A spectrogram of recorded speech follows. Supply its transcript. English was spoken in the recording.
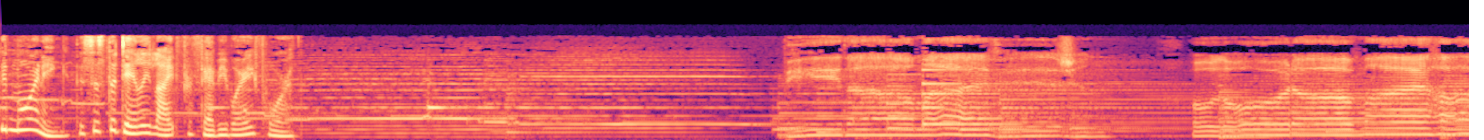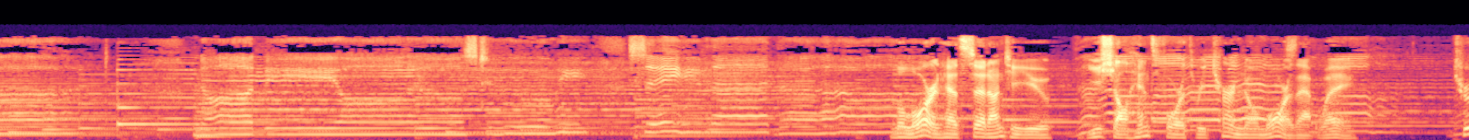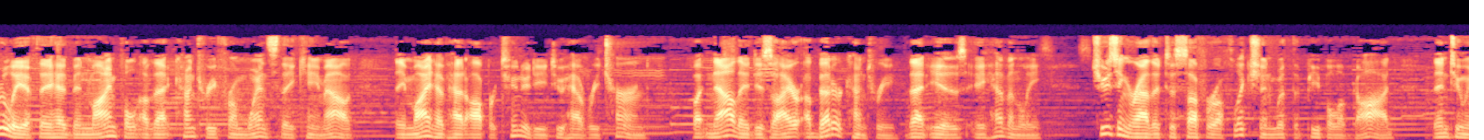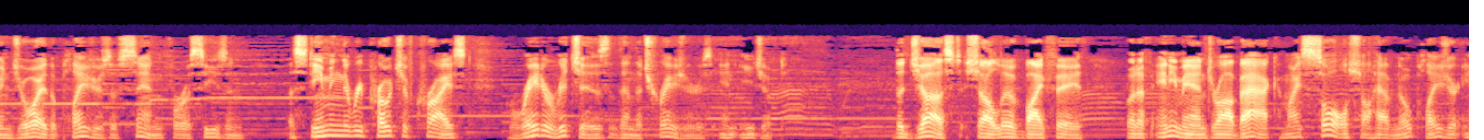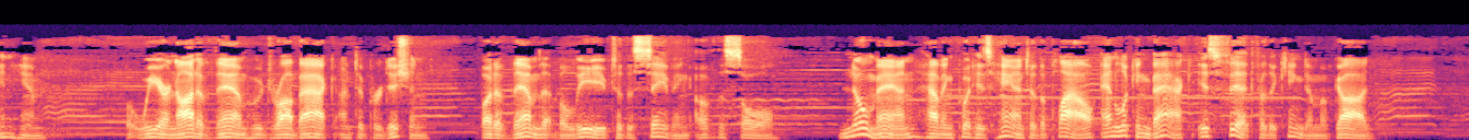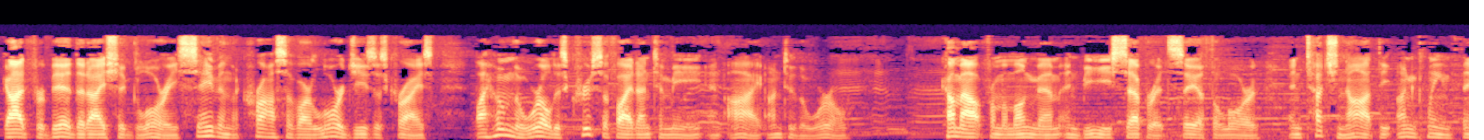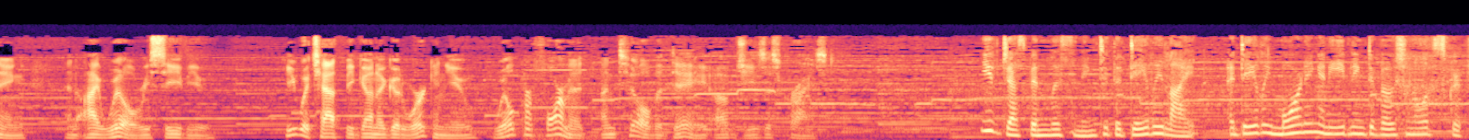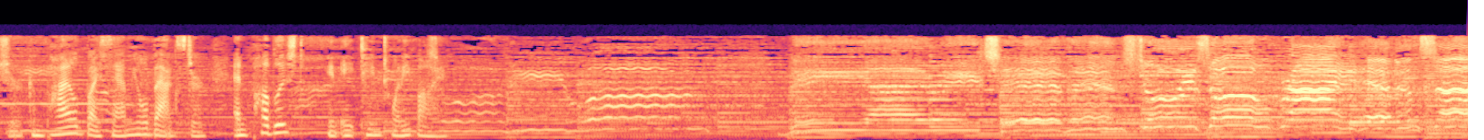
Good morning. This is the Daily Light for February 4th. Be thou my vision, O Lord of my heart, not be all else to me, save that thou art. The Lord hath said unto you, Ye shall henceforth return no more that way. Truly, if they had been mindful of that country from whence they came out, they might have had opportunity to have returned. But now they desire a better country, that is, a heavenly, choosing rather to suffer affliction with the people of God than to enjoy the pleasures of sin for a season, esteeming the reproach of Christ greater riches than the treasures in Egypt. The just shall live by faith, but if any man draw back, my soul shall have no pleasure in him. But we are not of them who draw back unto perdition, but of them that believe to the saving of the soul. No man, having put his hand to the plough, and looking back, is fit for the kingdom of God. God forbid that I should glory, save in the cross of our Lord Jesus Christ, by whom the world is crucified unto me, and I unto the world. Come out from among them, and be ye separate, saith the Lord, and touch not the unclean thing, and I will receive you. He which hath begun a good work in you will perform it until the day of Jesus Christ. You've just been listening to the Daily Light, a daily morning and evening devotional of Scripture compiled by Samuel Bagster and published in 1825. joy so bright, heaven's sun.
